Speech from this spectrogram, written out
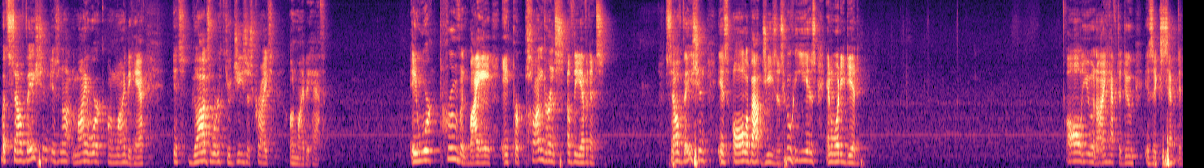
But salvation is not my work on my behalf, it's God's work through Jesus Christ on my behalf. A work proven by a, a preponderance of the evidence. Salvation is all about Jesus, who he is, and what he did. All you and I have to do is accept it.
